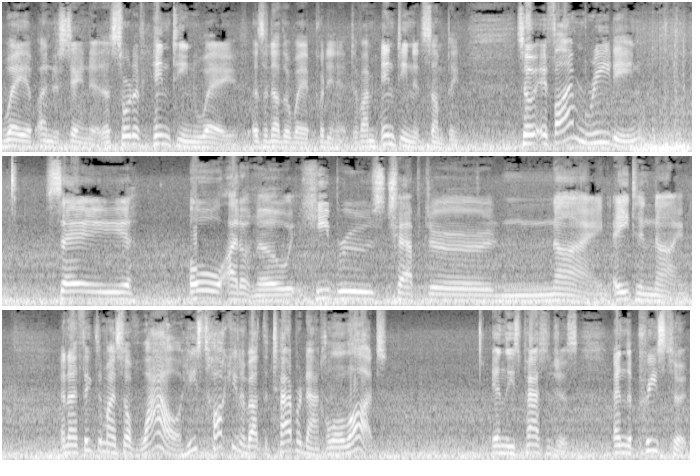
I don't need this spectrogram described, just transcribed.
way of understanding it, a sort of hinting way, is another way of putting it. If I'm hinting at something, so if I'm reading, say, oh, I don't know, Hebrews chapter 9, 8 and 9, and I think to myself, wow, he's talking about the tabernacle a lot in these passages and the priesthood.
